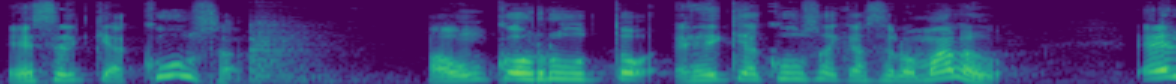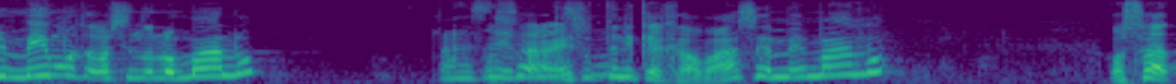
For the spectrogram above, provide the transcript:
es el que acusa. A un corrupto es el que acusa y que hace lo malo. Él mismo está haciendo lo malo. O sea, mismo. eso tiene que acabarse, mi hermano. O sea,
